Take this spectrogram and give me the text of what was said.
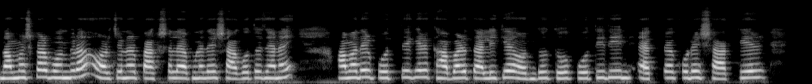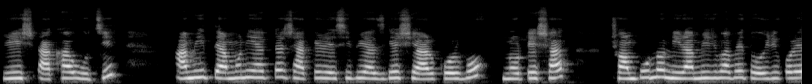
নমস্কার বন্ধুরা, অর্চনার পাকশালায় আপনাদের স্বাগত জানাই। আমাদের প্রত্যেকের খাবার তালিকায় অন্তত প্রতিদিন একটা করে শাকের ডিশ রাখা উচিত। আমি তেমনই একটা শাকের রেসিপি আজকে শেয়ার করব, নোটে শাক। সম্পূর্ণ নিরামিষভাবে তৈরি করে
